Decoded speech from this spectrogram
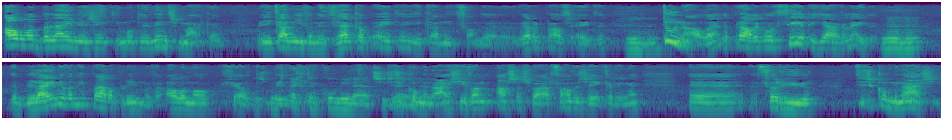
Alle beleiden, zegt je moet winst maken. Maar je kan niet van de verkoop eten, je kan niet van de werkplaats eten. Mhm. Toen al, hè, dat praat ik over 40 jaar geleden. Mhm. De beleiden van die paraplu moeten allemaal geld Dus binnen. echt een combinatie Het is een combinatie van accessoires, van verzekeringen, eh, verhuur. Het is een combinatie.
